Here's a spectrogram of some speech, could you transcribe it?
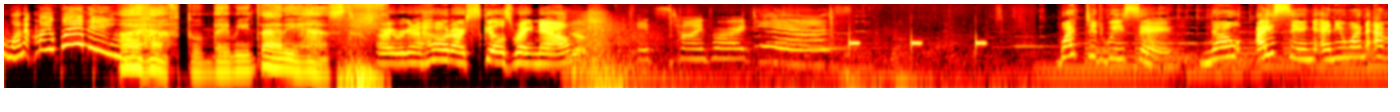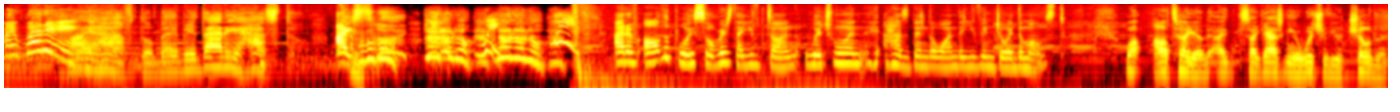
anyone at my wedding! I have to, baby. Daddy has. All right, we're gonna hone our skills right now. Yes. It's time for our dance! What did we say? No icing anyone at my wedding. I have to, baby. Daddy has to. Ice. No, no, no, no, no, no. Out of all the voiceovers that you've done, which one has been the one that you've enjoyed the most? Well, I'll tell you, it's like asking you which of your children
